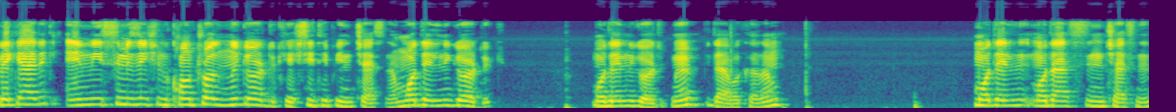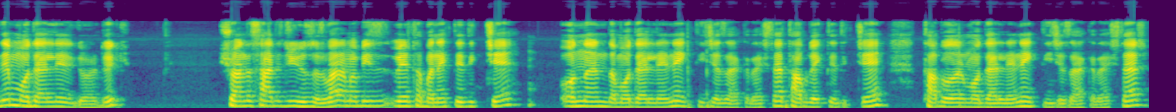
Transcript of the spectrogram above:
Ve geldik MVC'mizin şimdi kontrolünü gördük HTTP'nin içerisinde. Modelini gördük. Modelini gördük mü? Bir daha bakalım. Model, modelsinin içerisinde de modelleri gördük. Şu anda sadece user var ama biz veri tabanı ekledikçe onların da modellerini ekleyeceğiz arkadaşlar. Tablo ekledikçe tabloların modellerini ekleyeceğiz arkadaşlar.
